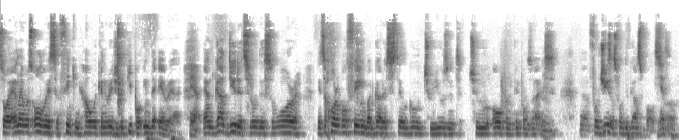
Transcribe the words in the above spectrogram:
So and i was always thinking how we can reach the people in the area. Yeah. and god did it through this war. It's a horrible thing but god is still good to use it to open people's eyes. Uh, for jesus for the gospel Yes. so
